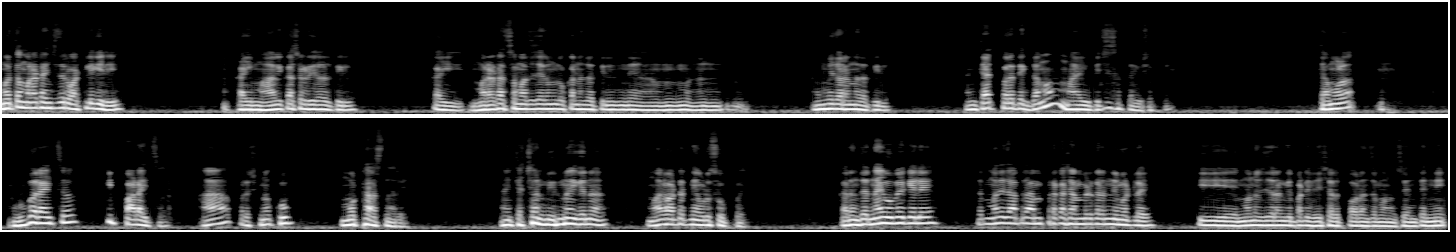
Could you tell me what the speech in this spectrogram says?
मतं मराठ्यांची जर वाटली गेली काही महाविकास आघाडीला जातील काही मराठा समाजाच्या लोकांना जातील न- उमेदवारांना जातील आणि त्यात परत एकदा मग महायुतीची सत्ता येऊ शकते. त्यामुळं उभं राहायचं की पाडायचं हा प्रश्न खूप मोठा असणार आहे. आणि त्याच्यावर निर्णय घेणं मला वाटत नाही एवढं सोपं आहे. कारण जर नाही उभे केले तर मध्ये आपलं प्रकाश आंबेडकरांनी म्हटलंय की मनोज जरांगे पाटील हे शरद पवारांचा माणूस आहे. आणि त्यांनी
